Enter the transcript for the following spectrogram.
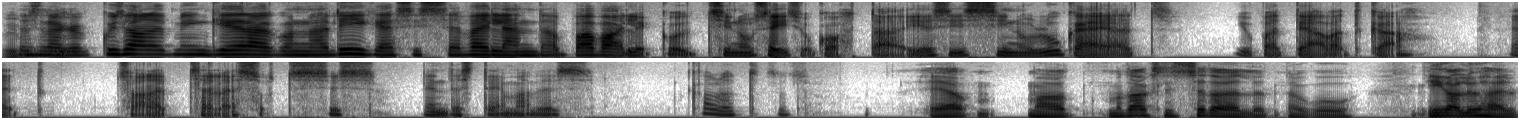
ühesõnaga, kui sa oled mingi erakonna liige, siis see väljendab avalikult sinu seisukohta ja siis sinu lugejad juba teavad ka, et sa oled selles suhtes siis nendes teemades kallutatud. ja ma, ma tahaks lihtsalt seda öelda, et nagu igalühel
